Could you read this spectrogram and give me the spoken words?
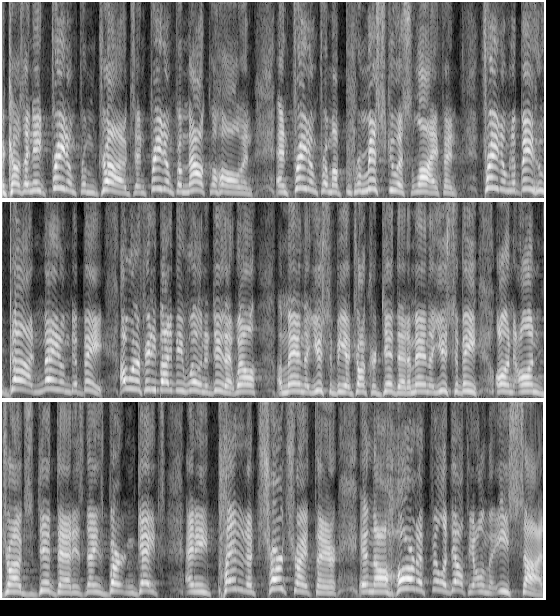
because I need freedom from drugs and freedom from alcohol and, and freedom from a promiscuous life and freedom to be who God made them to be. I wonder if anybody be willing to do that. Well, a man that used to be a drunkard did that. A man that used to be on, on drugs did that. His name's Burton Gates, and he planted a church right there in the heart of Philadelphia on the east side.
